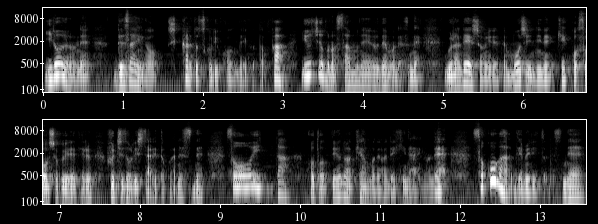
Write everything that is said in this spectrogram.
いろいろねデザインをしっかりと作り込んでいくとか YouTube のサムネイルでもですねグラデーション入れて文字にね結構装飾入れてる縁取りしたりとかですね。そういったことっていうのはキャンバではできないのでそこがデメリットですね。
